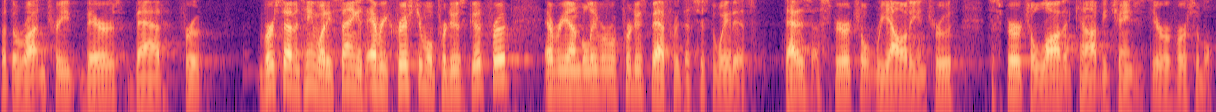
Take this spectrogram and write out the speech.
but the rotten tree bears bad fruit. Verse 17, what he's saying is every Christian will produce good fruit, every unbeliever will produce bad fruit. That's just the way it is. That is a spiritual reality and truth. It's a spiritual law that cannot be changed. It's irreversible.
